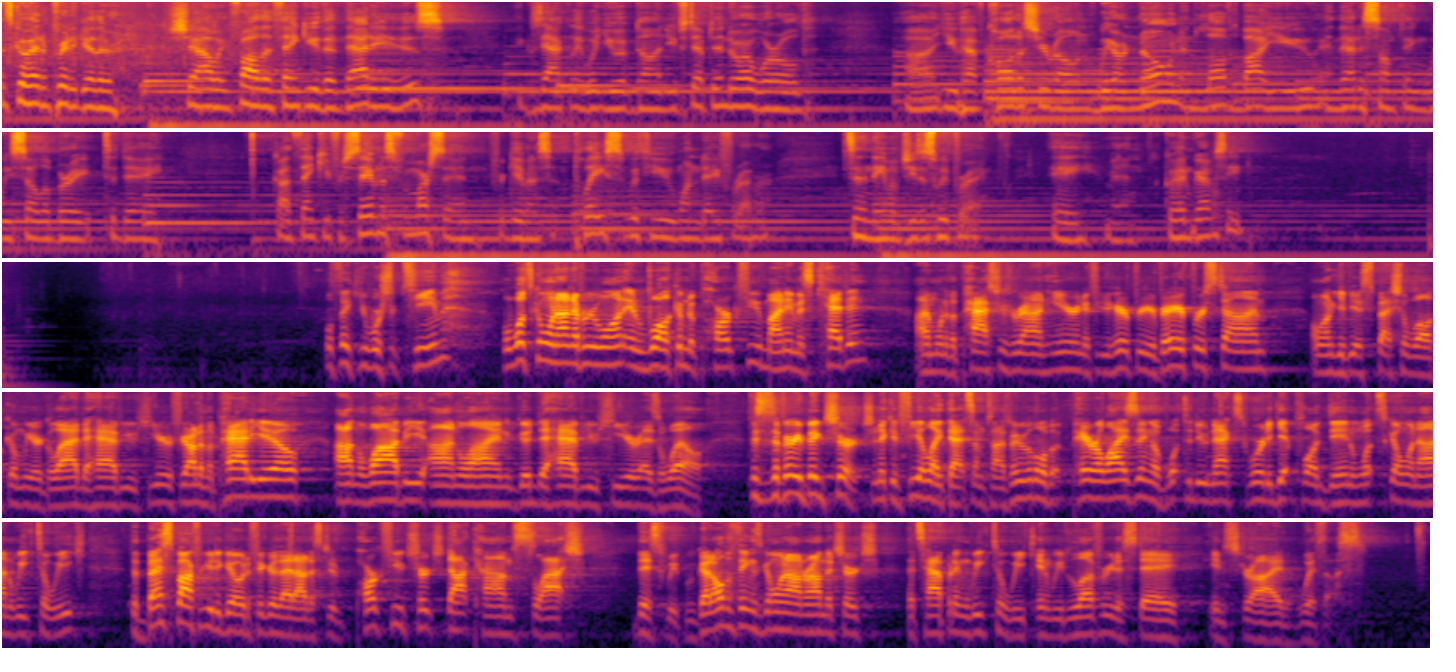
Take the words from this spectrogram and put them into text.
Let's go ahead and pray together, shall we? Father, thank you that that is exactly what you have done. You've stepped into our world. Uh, you have called us your own. We are known and loved by you, and that is something we celebrate today. God, thank you for saving us from our sin, for giving us a place with you one day forever. It's in the name of Jesus we pray. Amen. go ahead and grab a seat. Well, thank you, worship team. Well, what's going on, everyone, and welcome to Parkview. My name is Kevin. I'm one of the pastors around here, and if you're here for your very first time, I want to give you a special welcome. We are glad to have you here. If you're out on the patio, out in the lobby, online, good to have you here as well. This is a very big church, and it can feel like that sometimes, maybe a little bit paralyzing of what to do next, where to get plugged in, what's going on week to week. The best spot for you to go to figure that out is to parkviewchurch.com slash this week. We've got all the things going on around the church that's happening week to week, and we'd love for you to stay in stride with us.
